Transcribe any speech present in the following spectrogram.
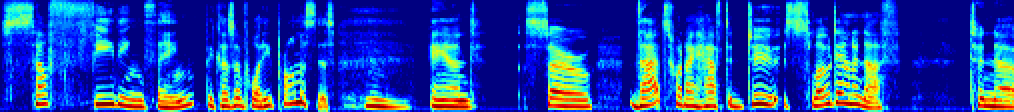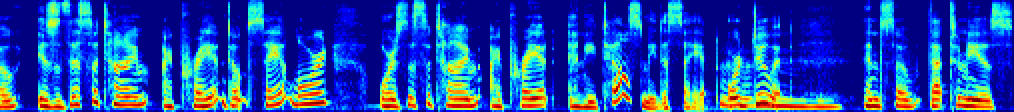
self feeding thing because of what he promises. Hmm. And so that's what I have to do is slow down enough to know is this a time I pray it and don't say it, Lord? Or is this a time I pray it and he tells me to say it or do it? Mm-hmm. And so that to me is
